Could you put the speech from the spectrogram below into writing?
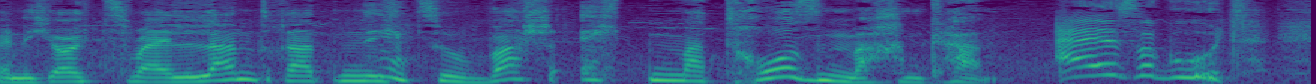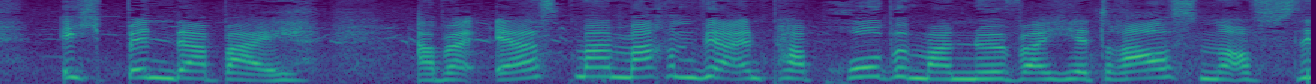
wenn ich euch zwei Landratten nicht zu waschechten Matrosen machen kann. Also gut, ich bin dabei. Aber erstmal machen wir ein paar Probemanöver hier draußen auf See.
